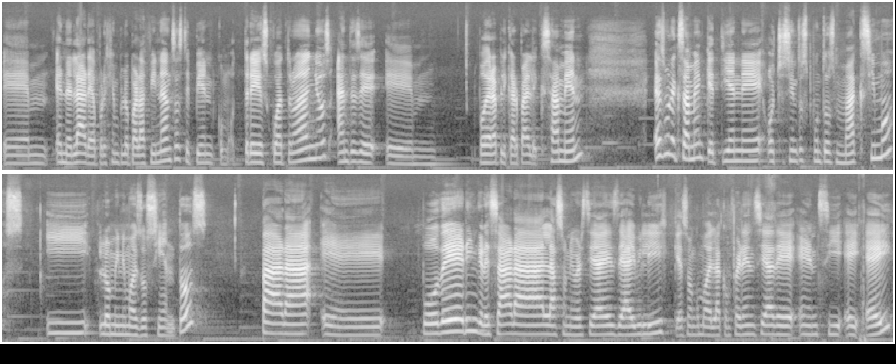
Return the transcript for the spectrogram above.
em, en el área. Por ejemplo, para finanzas te piden como 3, 4 años antes de em, poder aplicar para el examen. Es un examen que tiene 800 puntos máximos y lo mínimo es 200 para eh, poder ingresar a las universidades de Ivy League, que son como de la conferencia de NCAA.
